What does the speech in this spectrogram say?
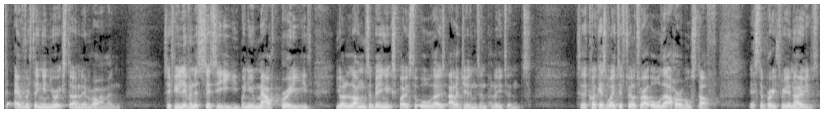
to everything in your external environment. So if you live in a city, when you mouth breathe, your lungs are being exposed to all those allergens and pollutants. So the quickest way to filter out all that horrible stuff is to breathe through your nose.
